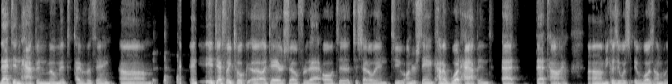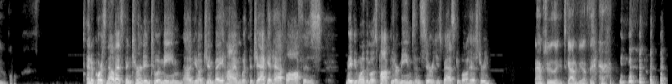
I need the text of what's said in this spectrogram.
that didn't happen moment type of a thing. Um, and it definitely took a, a day or so for that all to to settle in to understand kind of what happened at that time um, because it was it was unbelievable. And of course, now that's been turned into a meme. Uh, you know, Jim Boeheim with the jacket half off is maybe one of the most popular memes in Syracuse basketball history. Absolutely, it's got to be up there.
